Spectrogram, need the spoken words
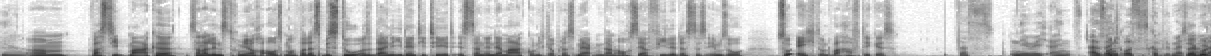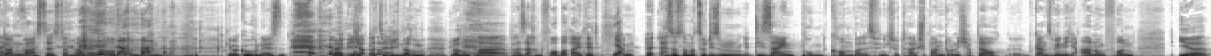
Ja. ähm, was die Marke Sanna Lindström ja auch ausmacht, weil das bist du. Also deine Identität ist dann in der Marke. Und ich glaube, das merken dann auch sehr viele, dass das eben so, so echt und wahrhaftig ist. Das nehme ich ein, also ein großes Kompliment. Sehr an. gut, Danke dann sehr. war's das, dann hören wir jetzt auf und dann gehen wir Kuchen essen. Nein, ich habe natürlich noch, ein- noch ein paar, paar Sachen vorbereitet. Ja. Ähm, äh, lass uns nochmal zu diesem Designpunkt kommen, weil das finde ich total spannend und ich habe da auch äh, ganz wenig Ahnung von. Ihr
